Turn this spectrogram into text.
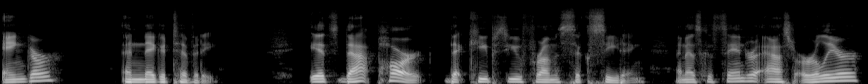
anger, and negativity. It's that part that keeps you from succeeding. And as Cassandra asked earlier,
